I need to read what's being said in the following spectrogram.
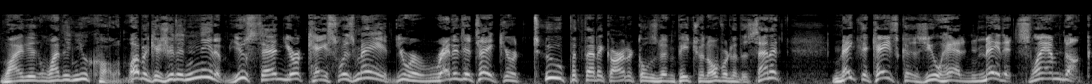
Why didn't Why didn't you call him? Well, because you didn't need him. You said your case was made. You were ready to take your two pathetic articles of impeachment over to the Senate, make the case because you had made it slam dunk.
